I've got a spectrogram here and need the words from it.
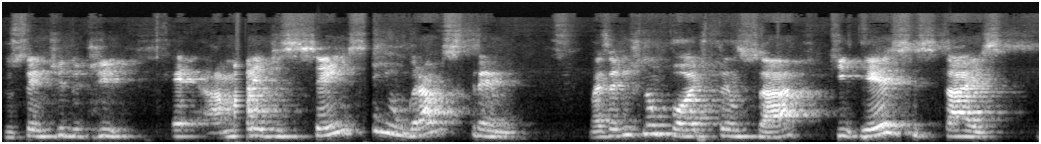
no sentido de é, a maledicência em um grau extremo. Mas a gente não pode pensar que esses tais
